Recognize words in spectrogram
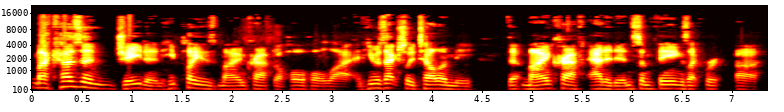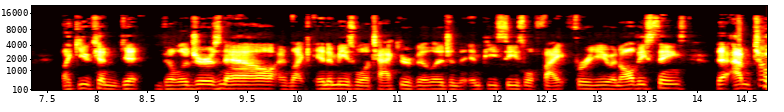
My cousin Jaden, he plays Minecraft a whole whole lot, and he was actually telling me that Minecraft added in some things like uh like you can get villagers now, and like enemies will attack your village, and the NPCs will fight for you, and all these things that I'm to-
